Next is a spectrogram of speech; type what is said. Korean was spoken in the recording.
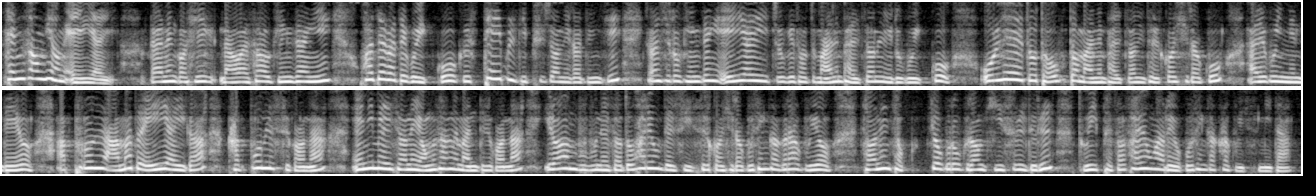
생성형 AI라는 것이 나와서 굉장히 화제가 되고 있고 그 스테이블 디퓨전이라든지 이런 식으로 굉장히 AI 쪽에서도 많은 발전을 이루고 있고 올해에도 더욱더 많은 발전이 될 것이라고 알고 있는데요. 앞으로는 아마도 AI가 각본을 쓰거나 애니메이션의 영상을 만들거나 이러한 부분에서도 활용될 수 있을 것이라고 생각을 하고요. 저는 적극적으로 그런 기술들을 도입해서 사용하려고 생각하고 있습니다.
